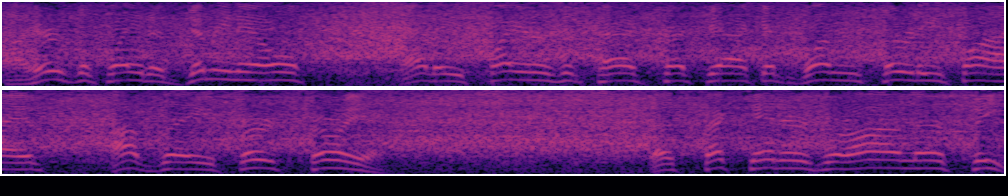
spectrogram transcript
Now here's the play to Jimmy Nill, and he fires it past Tretiak at 135 of the first period. The spectators were on their feet.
